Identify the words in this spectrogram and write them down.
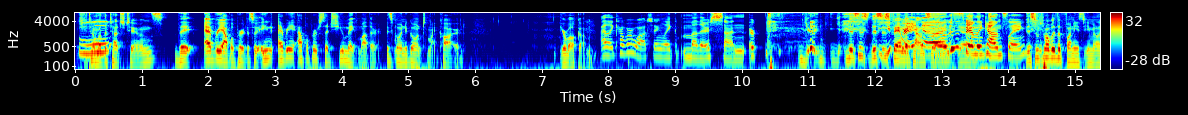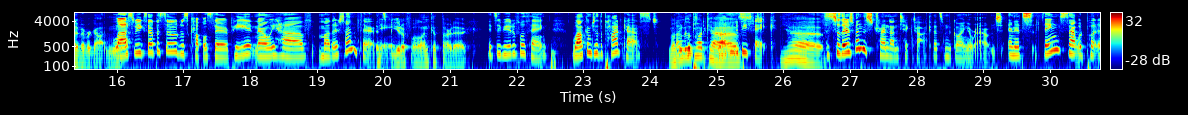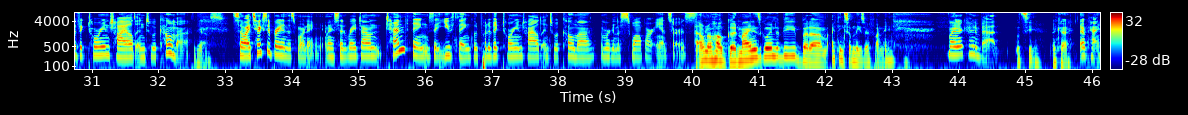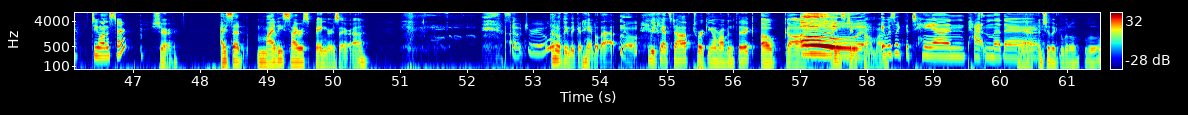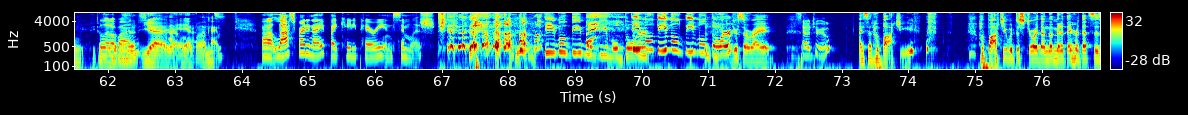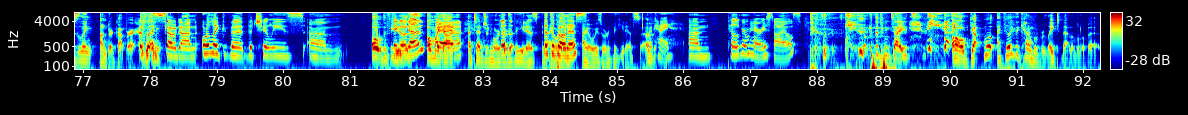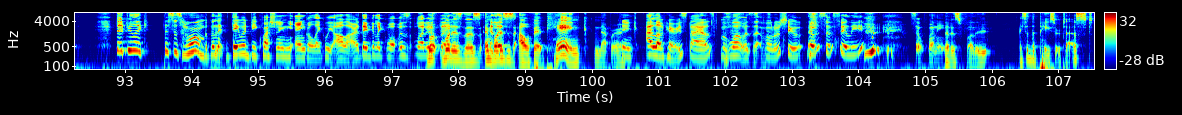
She's talking about the touch tunes. They every Apple purchase, so every Apple purchase that you make, mother, is going to go into my card. You're welcome. I like how we're watching like mother son or this is this is family right now. counseling. This is Yeah. family counseling. This was probably the funniest email I've ever gotten. Last week's episode was couples therapy. Now we have mother son therapy. It's beautiful and cathartic. It's a beautiful thing. Welcome to the podcast. Welcome to the podcast. Welcome to. Be Fake. Yes. So there's been this trend on TikTok that's been going around, and it's things that would put a Victorian child into a coma. Yes. So I texted Braden this morning and I said, write down 10 things that you think would put a Victorian child into a coma, and we're going to swap our answers. I don't know how good mine is going to be, but um, I think some of these are funny. Mine are kind of bad. Let's see. Okay. Okay. Do you want to start? Sure. I said Miley Cyrus bangers era. So true. I don't think they could handle that. No. We can't stop twerking on Robin Thicke. Oh God. Oh, Instant coma. it was like the tan patent leather. Yeah, and she had like the little little like the little buns. Yeah, yeah, little buns. Okay. Uh, Last Friday Night by Katy Perry and Simlish. Deeble, deeble, deeble, door. Evil, evil, evil dwarf. You're so right. so true. I said hibachi. hibachi would destroy them the minute they heard that sizzling undercover. like, So done. Or like the the chilies. Um. Oh, the fajitas. Fajitas? Oh my Yeah, god. yeah. Attention, whores That's order a- fajitas. that's I a order- bonus. I always order fajitas. So. Okay. Um. Pilgrim Harry Styles. With the pink tights. Oh god. Well, I feel like they kind of would relate to that a little bit. They'd be like, "This is home," but then they, they would be questioning the angle, like we all are. They'd be like, "What was? What is What, this?" what is this? And what is this outfit? Pink? Never. Pink. I love Harry Styles, but what was that photo shoot? That was so silly. so funny. That is funny. I said the pacer test.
